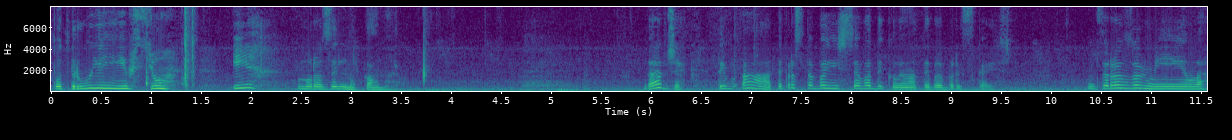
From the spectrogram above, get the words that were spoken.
потру її всю і морозильну камеру. Да, Джек? Ти, а, ти просто боїшся води, коли на тебе бризкаєш. Зрозуміла.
